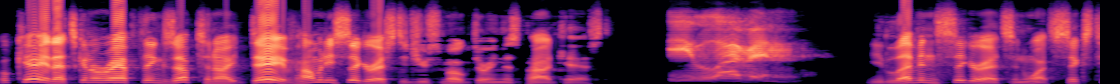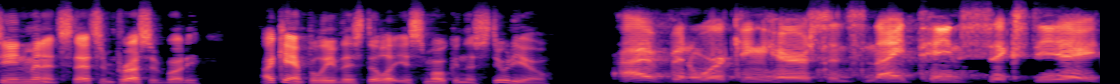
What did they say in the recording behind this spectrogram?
Okay, that's going to wrap things up tonight. Dave, how many cigarettes did you smoke during this podcast? Eleven. cigarettes in what, 16 minutes? That's impressive, buddy. I can't believe they still let you smoke in the studio. I've been working here since 1968.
